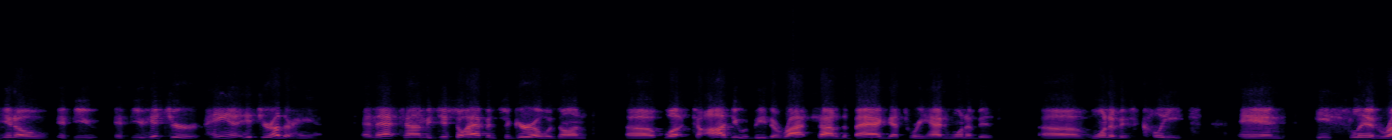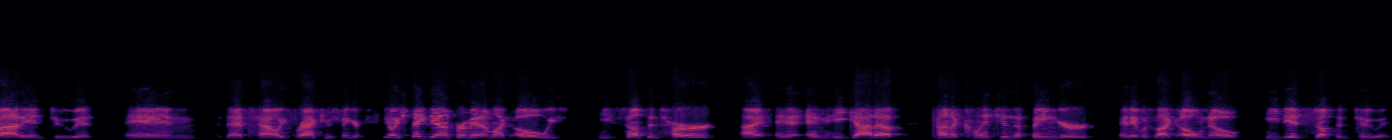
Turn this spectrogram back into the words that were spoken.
you know, if you if you hit your hand, hit your other hand. And that time, it just so happened Segura was on uh, what to Ozzie would be the right side of the bag. That's where he had one of his uh, one of his cleats, and he slid right into it. And that's how he fractured his finger. You know, he stayed down for a minute. I'm like, oh, he's he something's hurt. I and, and he got up, kind of clenching the finger, and it was like, oh no, he did something to it.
